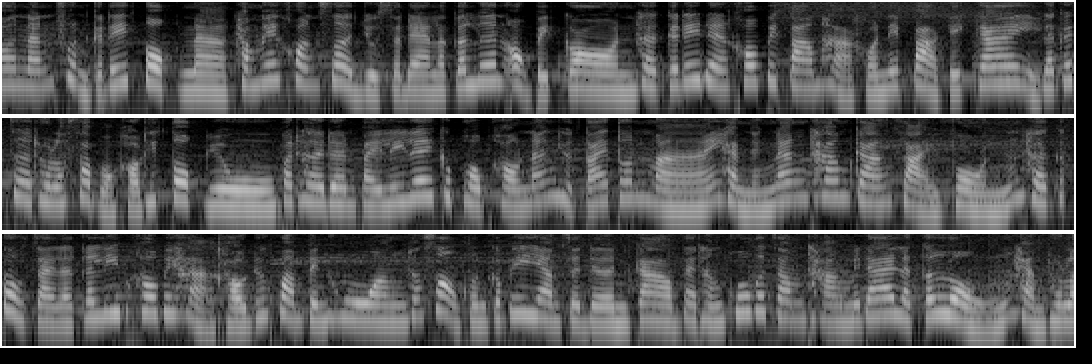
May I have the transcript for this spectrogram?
ตอนนั้นฝนก็ได้ตกหนักทำให้คอนเสิร์ตหยุดแสดงแล้วก็เลื่อนออกไปก่อน เธอก็ได้เดินเข้าไปตามหาเขาในป่าใกล้ๆ แล้วก็เจอโทรศัพท์ของเขาที่ตกอยู่ พอเธอเดินไปเรื่อยๆก็พบเขานั่งอยู่ใต้ต้นไม้ แถมยังนั่งท่ามกลางสายฝน เธอก็ตกใจแล้วก็รีบเข้าไปหาเขาด้วยความเป็นห่วง ทั้งสองคนก็พยายามจะเดินกลับแต่ทั้งคู่ก็จำทางไม่ได้แล้วก็หลง แถมโทร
